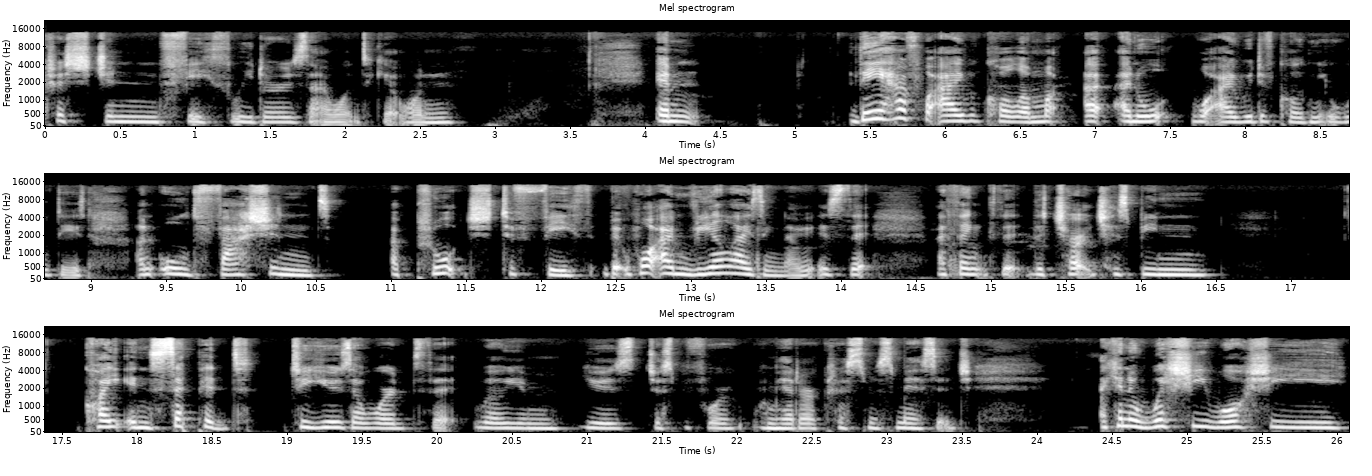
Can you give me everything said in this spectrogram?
Christian faith leaders that I want to get on. Um, they have what I would call a, an old, what I would have called in the old days an old fashioned approach to faith. But what I'm realizing now is that I think that the church has been quite insipid, to use a word that William used just before when we had our Christmas message. A kind of wishy washy,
